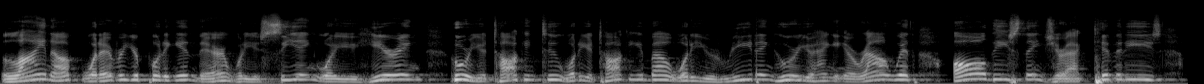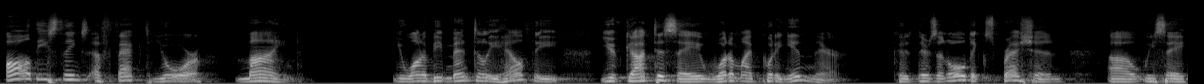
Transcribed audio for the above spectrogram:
Line up whatever you're putting in there. What are you seeing? What are you hearing? Who are you talking to? What are you talking about? What are you reading? Who are you hanging around with? All these things, your activities, all these things affect your mind. You want to be mentally healthy, you've got to say, What am I putting in there? Because there's an old expression uh, we say,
